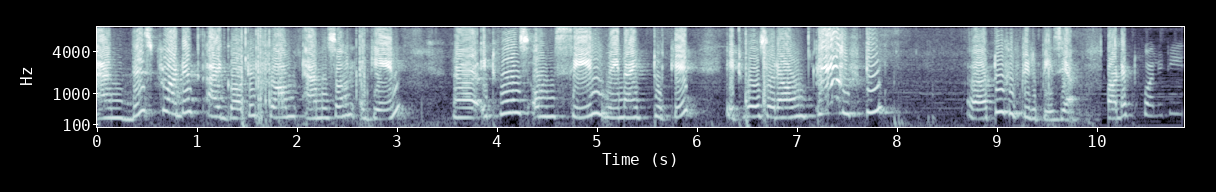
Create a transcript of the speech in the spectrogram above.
And this product I got it from Amazon again. Uh, it was on sale when I took it. It was around 250 uh, 250 rupees yeah. Product quality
